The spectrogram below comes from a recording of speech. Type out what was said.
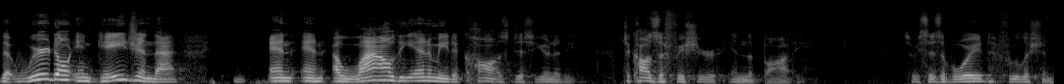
that we don't engage in that and, and allow the enemy to cause disunity, to cause a fissure in the body. So he says, avoid foolish and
